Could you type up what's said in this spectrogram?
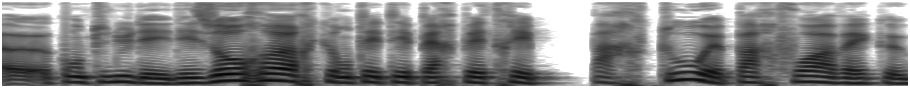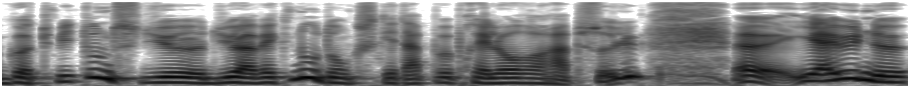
euh, compte tenu des, des, horreurs qui ont été perpétrées partout et parfois avec Gott mit uns, Dieu, Dieu avec nous, donc ce qui est à peu près l'horreur absolue. Euh, il y a une,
